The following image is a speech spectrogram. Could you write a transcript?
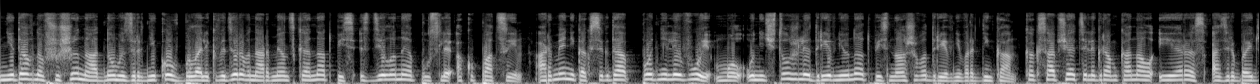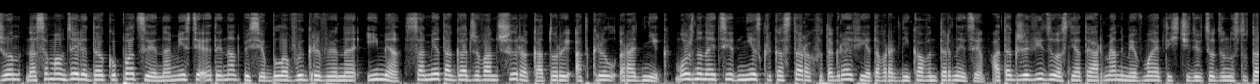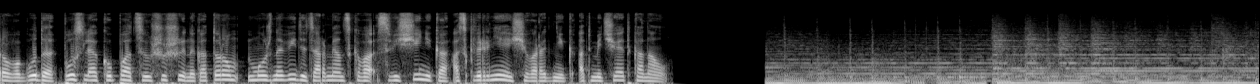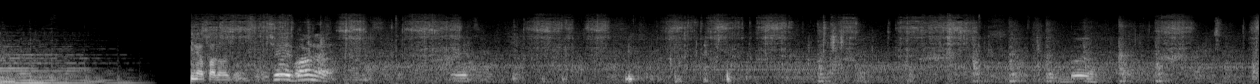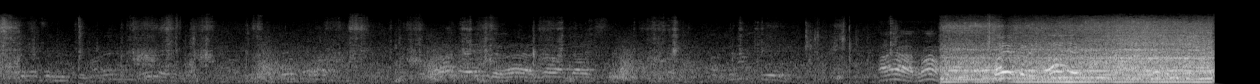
Недавно в Шуши на одном из родников была ликвидирована армянская надпись, сделанная после оккупации. Армяне, как всегда, подняли вой, мол, уничтожили древнюю надпись нашего древнего родника. Как сообщает телеграм-канал ИРС Азербайджан, на самом деле до оккупации на месте этой надписи было выгравировано имя Самета Гаджеваншира, который открыл родник. Можно найти несколько старых фотографий этого родника в интернете, а также видео, снятое армянами в мае 1992 года после оккупации Шуши, на котором можно видеть армянского священника, оскверняющего родник, отмечает канал. Yine Para, Rafa. Vaya que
